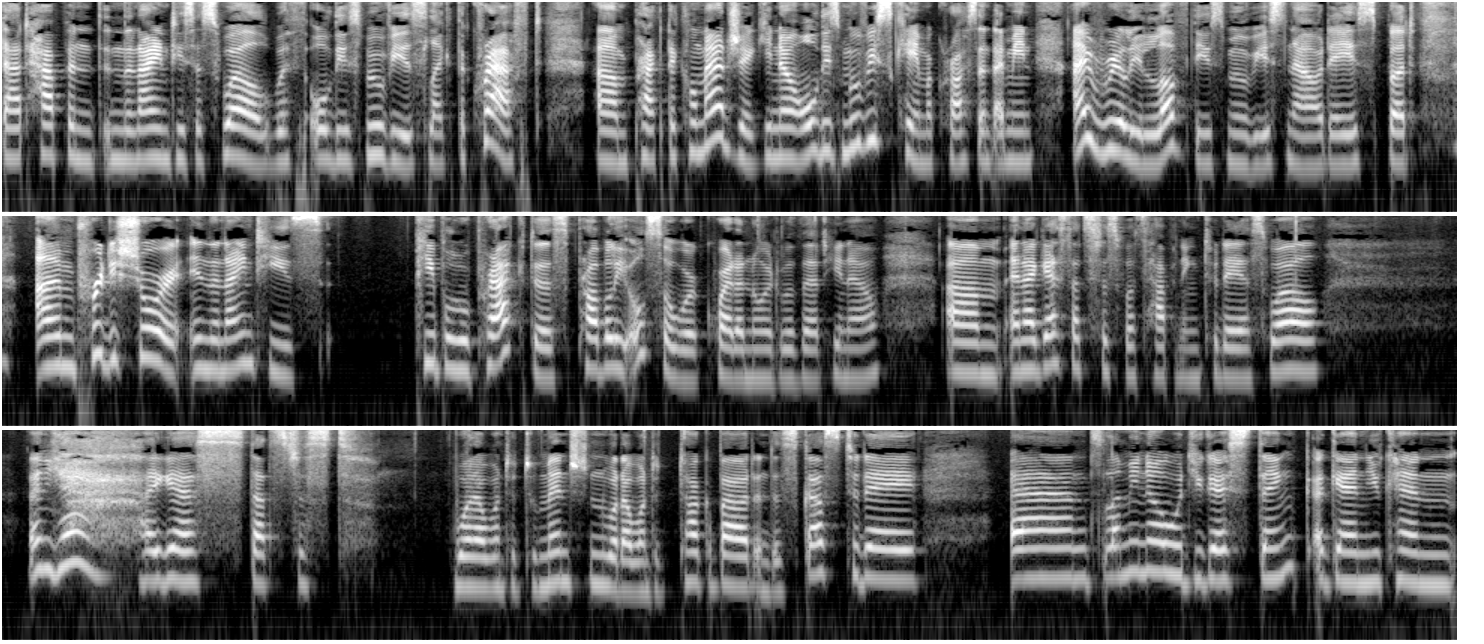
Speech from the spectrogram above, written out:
That happened in the 90s as well with all these movies like The Craft, um, Practical Magic. You know, all these movies came across, and I mean, I really love these movies nowadays, but I'm pretty sure in the 90s, people who practice probably also were quite annoyed with it, you know? Um, and I guess that's just what's happening today as well. And yeah, I guess that's just what I wanted to mention, what I wanted to talk about and discuss today. And let me know what you guys think. Again, you can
